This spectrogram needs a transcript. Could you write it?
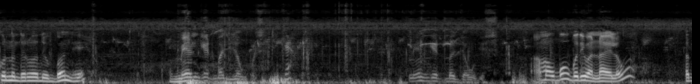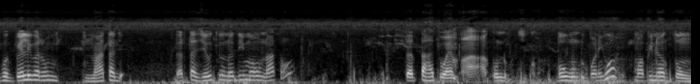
કોનો દરવાજો બંધ હે? મેન ગેટ બાજુ જવું પડશે. ઠીક હે મેન ગેટ બાજુ જવું જોઈશે આમાં બહુ બધી વાર નાહેલો હો. લગભગ પહેલી વાર હું નાતા જ તરતા જેવતું નદીમાં હું નાતો તરતા હતું એમ આ આ કુંડ બહુ ઊંડું પાણી હો માપી ન શકતો હું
